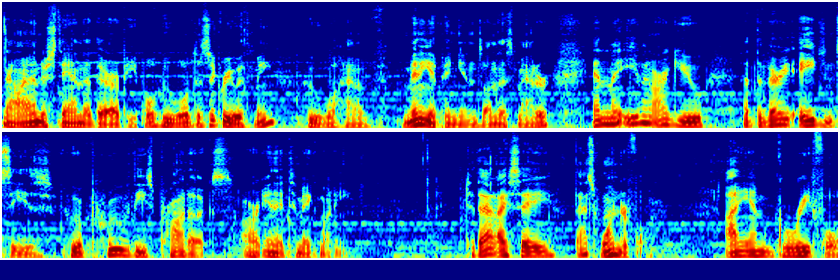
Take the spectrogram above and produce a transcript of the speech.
Now, I understand that there are people who will disagree with me, who will have many opinions on this matter, and may even argue that the very agencies who approve these products are in it to make money. To that, I say, that's wonderful. I am grateful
